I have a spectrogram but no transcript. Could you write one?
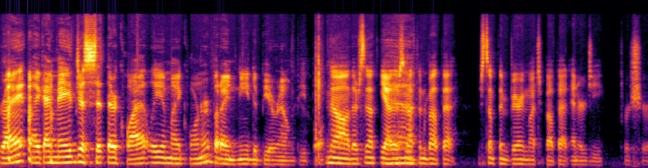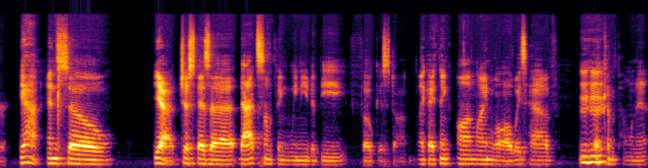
right? Like I may just sit there quietly in my corner, but I need to be around people. No, there's nothing. yeah, there's Yeah. nothing about that. There's something very much about that energy for sure. Yeah, and so yeah, just as a that's something we need to be focused on. Like I think online will always have a Mm-hmm. component.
